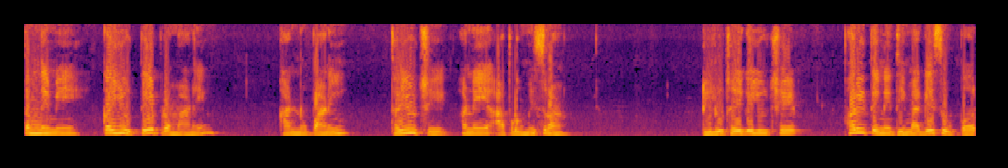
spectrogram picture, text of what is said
તમને મેં કહ્યું તે પ્રમાણે ખાંડનું પાણી થયું છે અને આપણું મિશ્રણ ઢીલું થઈ ગયું છે. ફરી તેને ધીમા ગેસ ઉપર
